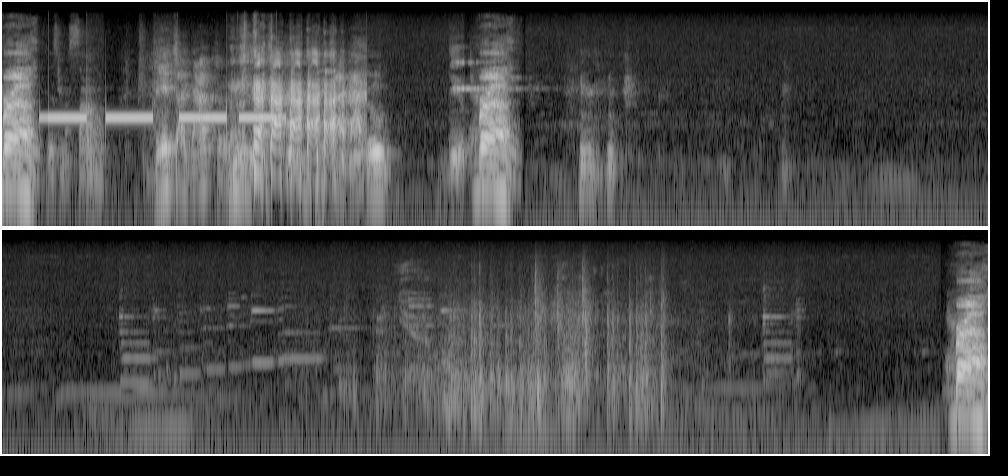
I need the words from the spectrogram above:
Bruh. This my song. Bitch, I got you. Bitch, I got you. Deal. Bruh. Bruh.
